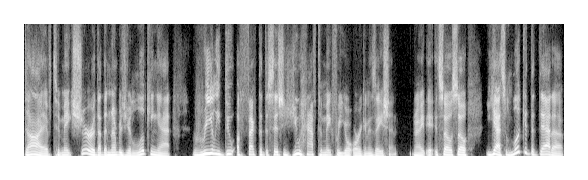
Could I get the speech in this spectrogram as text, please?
dive to make sure that the numbers you're looking at really do affect the decisions you have to make for your organization right? It- it- so so yes look at the data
